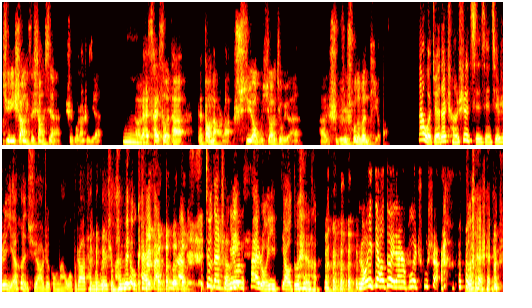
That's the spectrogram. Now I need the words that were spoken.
距离上一次上线是多长时间，嗯，然后来猜测他。他到哪儿了？需要不需要救援？啊，是不是出了问题了？那我觉得城市骑行其实也很需要这功能，我不知道他们为什么没有开发出来。就在城里太容易掉队了，容易掉队，但是不会出事儿。对，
